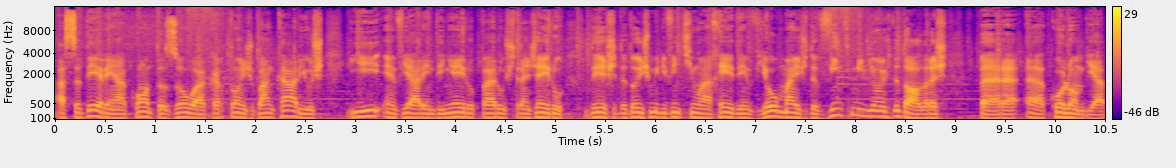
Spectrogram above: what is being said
acederem a contas ou a cartões bancários e enviarem dinheiro para o estrangeiro. Desde 2021, a rede enviou mais de 20 milhões de dólares para a Colômbia.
